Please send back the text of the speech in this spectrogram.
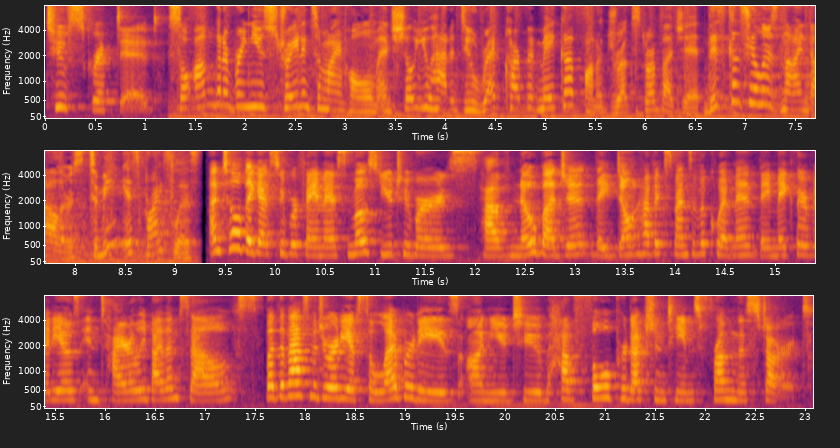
too scripted. So I'm gonna bring you straight into my home and show you how to do red carpet makeup on a drugstore budget. This concealer is $9. To me, it's priceless. Until they get super famous, most YouTubers have no budget, they don't have expensive equipment, they make their videos entirely by themselves. But the vast majority of celebrities on YouTube have full production teams from the start.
